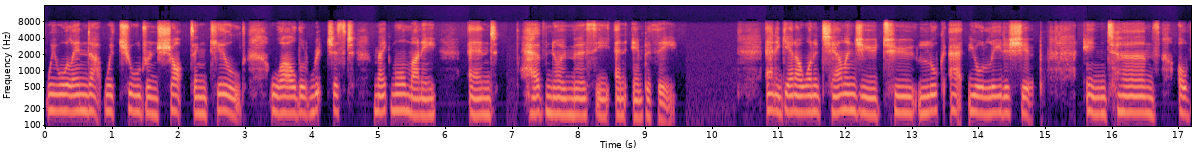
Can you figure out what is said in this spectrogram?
We will end up with children shot and killed while the richest make more money and have no mercy and empathy. And again, I want to challenge you to look at your leadership in terms of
